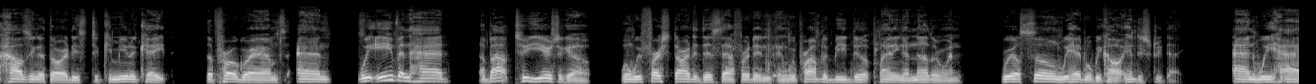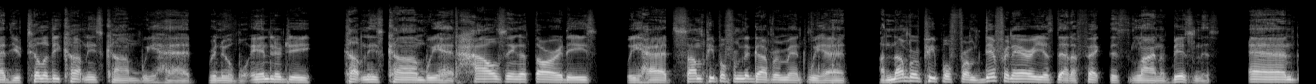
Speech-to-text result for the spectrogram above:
housing authorities to communicate the programs. And we even had about two years ago when we first started this effort, and, and we'll probably be doing, planning another one real soon, we had what we call Industry Day. And we had utility companies come, we had renewable energy companies come, we had housing authorities, we had some people from the government, we had a number of people from different areas that affect this line of business. And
